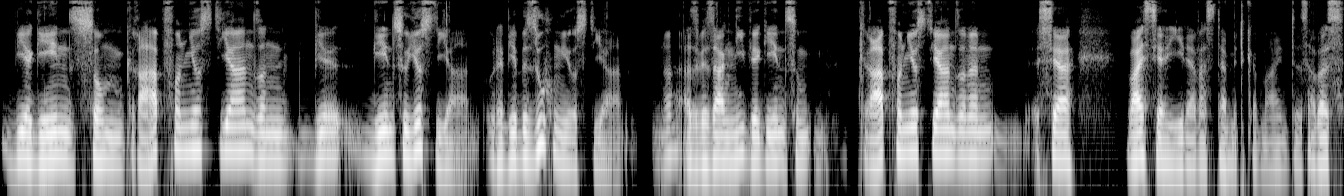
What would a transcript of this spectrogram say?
wir gehen zum Grab von Justian, sondern wir gehen zu Justian oder wir besuchen Justian. Ne? Also wir sagen nie, wir gehen zum Grab von Justian, sondern ist ja, weiß ja jeder, was damit gemeint ist. Aber es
